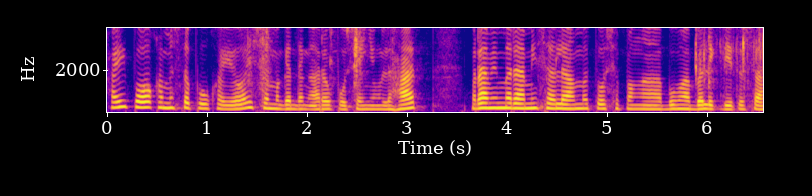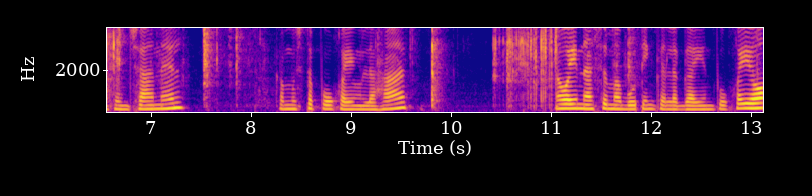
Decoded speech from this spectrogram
Hi po, kamusta po kayo? Isang magandang araw po sa inyong lahat. Maraming maraming salamat po sa mga bumabalik dito sa akin channel. Kamusta po kayong lahat? Naway nasa mabuting kalagayan po kayo.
